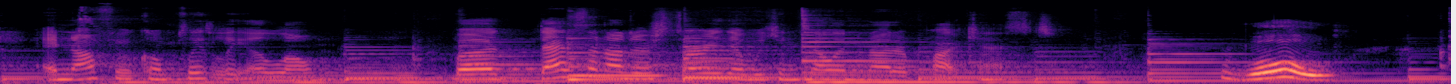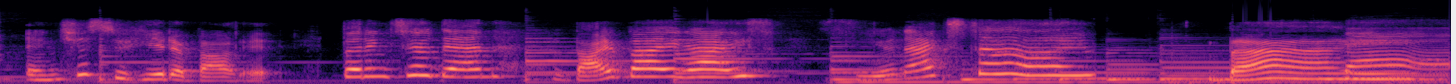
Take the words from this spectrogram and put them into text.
and not feel completely alone. But that's another story that we can tell in another podcast. Whoa, anxious to hear about it. But until then, bye bye, guys. See you next time. Bye. Bye!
